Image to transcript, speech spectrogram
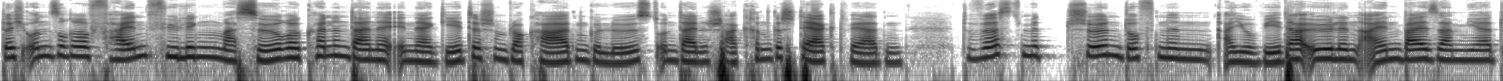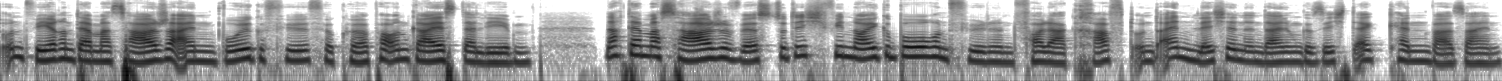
Durch unsere feinfühligen Masseure können deine energetischen Blockaden gelöst und deine Chakren gestärkt werden. Du wirst mit schön duftenden Ayurveda-Ölen einbalsamiert und während der Massage ein Wohlgefühl für Körper und Geist erleben. Nach der Massage wirst du dich wie neugeboren fühlen, voller Kraft und ein Lächeln in deinem Gesicht erkennbar sein.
